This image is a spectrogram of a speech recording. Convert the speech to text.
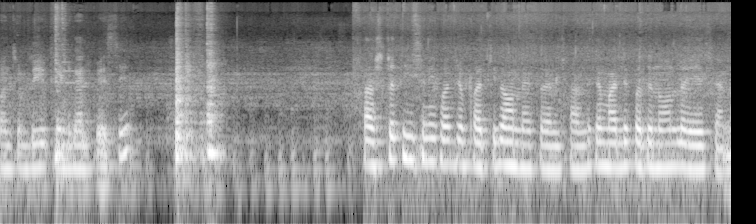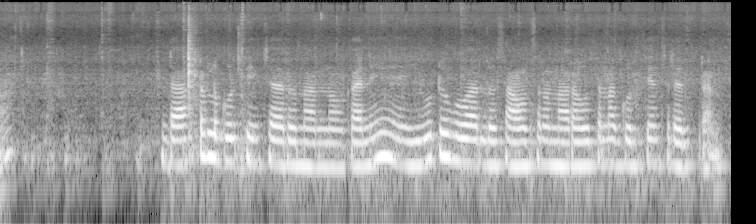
కొంచెం బీపిండి కలిపేసి. ఫస్ట్ తీసినవి కొంచెం పచ్చిగా ఉన్నాయి ఫ్రెండ్స్. అందుకే మళ్ళీ కొద్ది నూనెలో వేసాను. డాక్టర్లు గుర్తించారు నన్ను కానీ యూట్యూబ్ వాళ్ళు సంవత్సరంన్నర అవుతున్నా గుర్తించలేదు ఫ్రెండ్స్.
